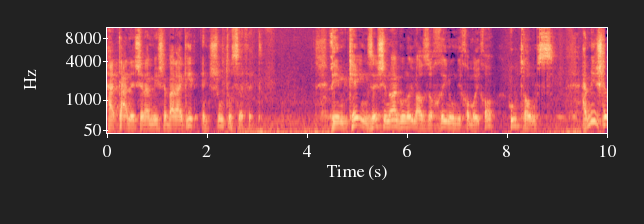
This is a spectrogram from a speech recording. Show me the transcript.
התנא של המשנה בא להגיד, אין שום תוספת. ואם כן, זה שנוהגו לא אמר זוכרנו מחומוי חוב, הוא תוס. המשנה,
